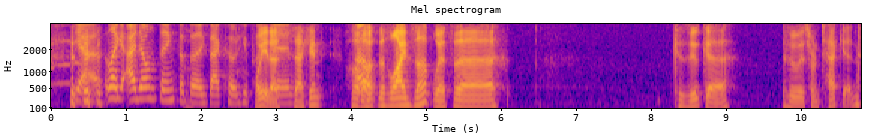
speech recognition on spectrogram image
yeah, like I don't think that the exact code he puts Wait a in. second. Hold Oh. on. This lines up with uh, Kazuya, who is from Tekken.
